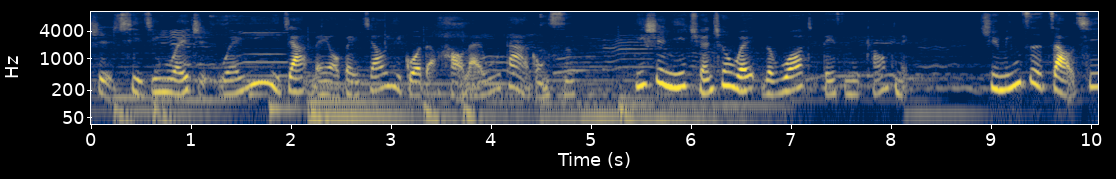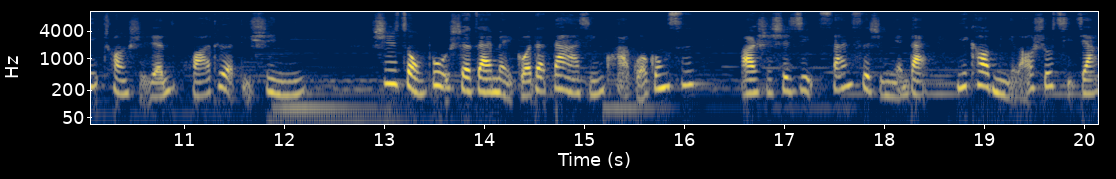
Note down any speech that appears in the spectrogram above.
是迄今为止唯一一家没有被交易过的好莱坞大公司。迪士尼全称为 The Walt Disney Company，取名字早期创始人华特·迪士尼，是总部设在美国的大型跨国公司。二十世纪三四十年代依靠米老鼠起家，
